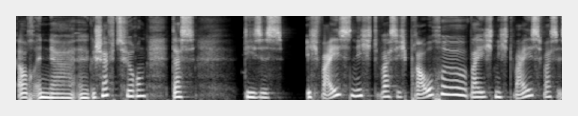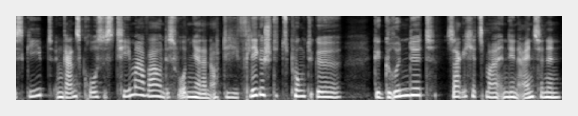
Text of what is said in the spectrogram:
auch in der äh, Geschäftsführung, dass dieses ich weiß nicht, was ich brauche, weil ich nicht weiß, was es gibt, ein ganz großes Thema war und es wurden ja dann auch die Pflegestützpunkte ge gegründet, sage ich jetzt mal in den einzelnen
